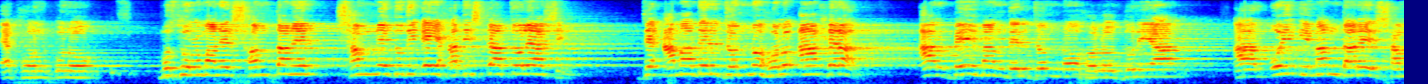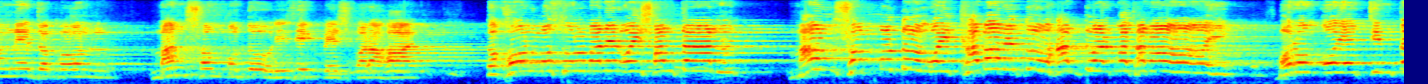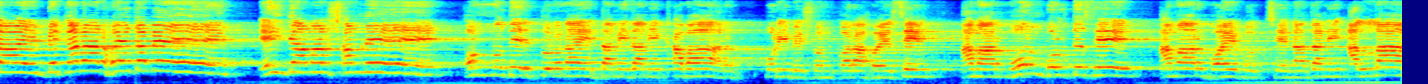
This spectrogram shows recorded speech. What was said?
এখন কোন মুসলমানের সন্তানের সামনে যদি এই হাদিসটা চলে আসে যে আমাদের জন্য হলো আখেরা আর বেঈমানদের জন্য হলো দুনিয়া, আর ওই ইমানদারের সামনে যখন মানসম্মত রিজিক পেশ করা হয়, তখন মুসলমানের ওই সন্তান মানসম্মত ওই খাবারে তো হাত দেওয়ার কথা নয়। বরং ও ওই চিন্তায় বেকারার হয়ে যাবে। এই যে আমার সামনে অন্যদের তুলনায় দামি দামি খাবার পরিবেশন করা হয়েছে, আমার মন বলতেছে, আমার ভয় হচ্ছে না জানি আল্লাহ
